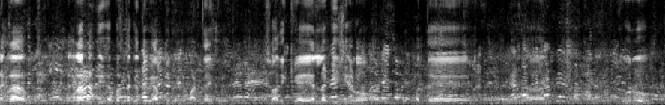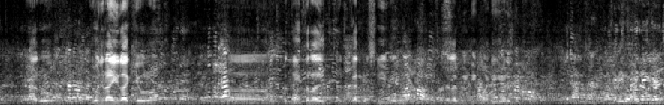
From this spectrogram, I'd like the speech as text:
ನಗರ ನಗರಾಭಿವೃದ್ಧಿಗೆ ಬರ್ತಕ್ಕಂಥ ವ್ಯಾಪ್ತಿಯಲ್ಲಿ ಮಾಡ್ತಾ ಇದ್ದೀವಿ. ಸೊ ಅದಕ್ಕೆ ಎಲ್ಲ ಡಿ ಸಿಗಳು ಮತ್ತು ಇವರು ಯಾರು ಯೋಜನಾ ಇಲಾಖೆಯವರು ಮತ್ತು ಇತರ ಅಧಿಕಾರಿಗಳು ಸಿ ಇ ಅದೆಲ್ಲ ಮೀಟಿಂಗ್ ಮಾಡಿ ಹೇಳಿದ್ದೀವಿ ವಿಲೇಜ್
